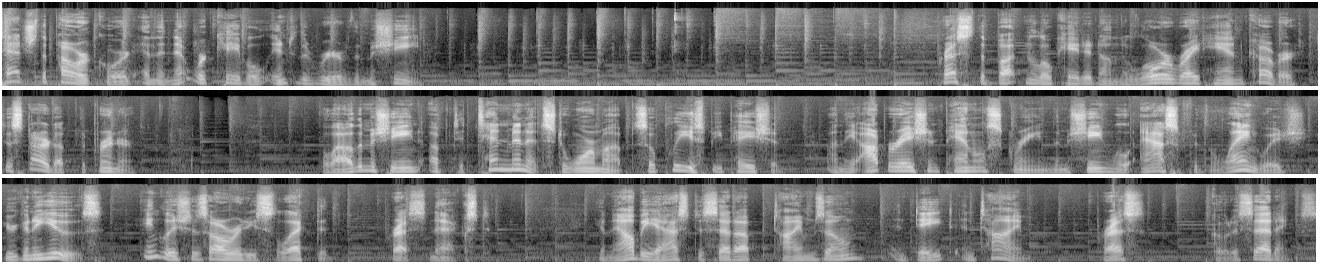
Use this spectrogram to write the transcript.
attach the power cord and the network cable into the rear of the machine. Press the button located on the lower right hand cover to start up the printer. Allow the machine up to 10 minutes to warm up, so please be patient. On the operation panel screen, the machine will ask for the language you're going to use. English is already selected. Press Next. You'll now be asked to set up time zone and date and time. Press Go to Settings.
